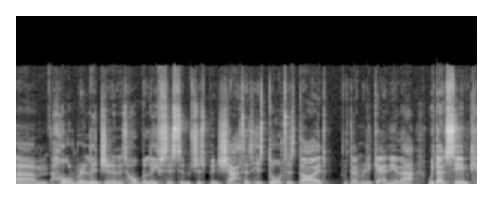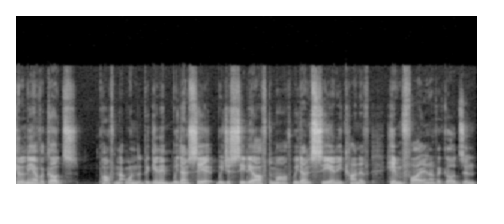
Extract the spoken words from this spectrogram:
um, whole religion and his whole belief system's just been shattered. His daughter's died. We don't really get any of that. We don't see him kill any other gods apart from that one at the beginning. We don't see it. We just see the aftermath. We don't see any kind of him fighting other gods, and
